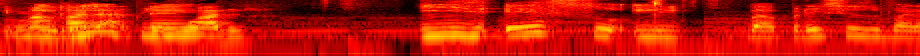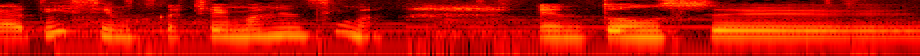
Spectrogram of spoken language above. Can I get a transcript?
y más y barata igual. Y eso, y a precios baratísimos, ¿cachai? Más encima. Entonces,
